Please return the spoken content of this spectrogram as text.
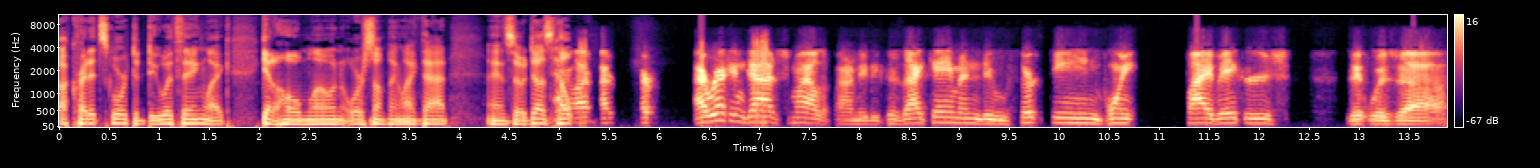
a credit score to do a thing, like get a home loan or something like that. And so it does help. Well, I, I, I reckon God smiled upon me because I came into 13.5 acres that was, uh,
